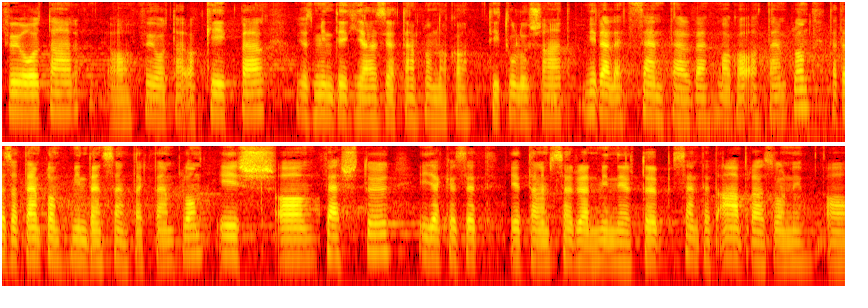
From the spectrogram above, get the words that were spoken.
főoltár, a főoltár a képpel, hogy ez mindig jelzi a templomnak a titulusát, mire lett szentelve maga a templom. Tehát ez a templom minden szentek templom, és a festő igyekezett értelemszerűen minél több szentet ábrázolni a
